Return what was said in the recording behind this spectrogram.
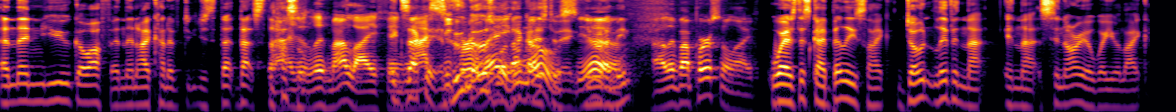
and then you go off and then i kind of just that that's the I just hustle live my life Exactly, and who knows way. what that Who guy's knows? doing, you know what I mean? I live my personal life. Whereas this guy Billy's like, don't live in that in that scenario where you're like,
